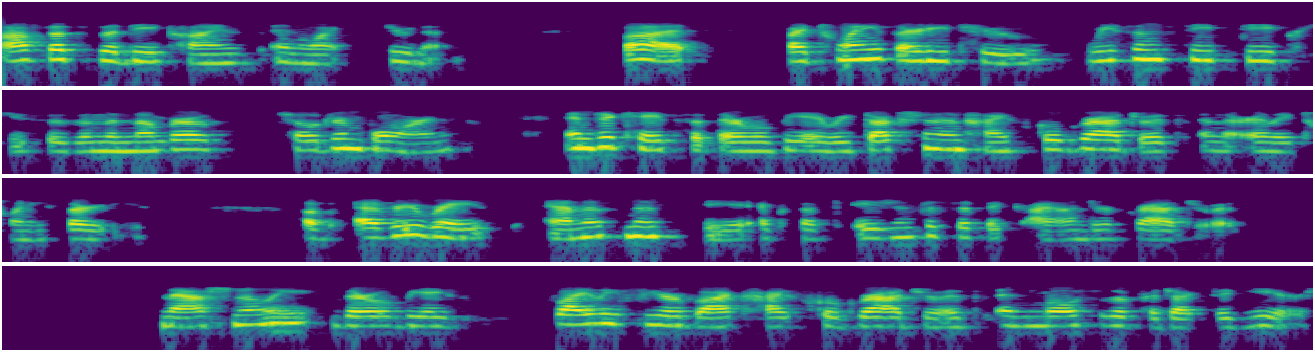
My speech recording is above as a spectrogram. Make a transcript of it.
offsets the declines in white students. But by 2032, recent steep decreases in the number of children born indicates that there will be a reduction in high school graduates in the early 2030s of every race and ethnicity except Asian Pacific Islander graduates. Nationally, there will be a slightly fewer Black high school graduates in most of the projected years,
